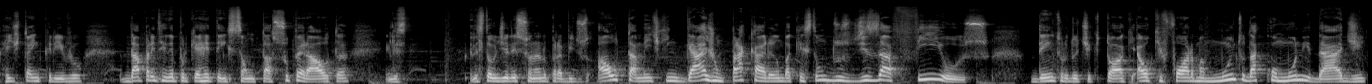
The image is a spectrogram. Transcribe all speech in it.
rede tá incrível, dá para entender porque a retenção tá super alta, eles eles estão direcionando para vídeos altamente que engajam pra caramba a questão dos desafios dentro do TikTok, é o que forma muito da comunidade,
